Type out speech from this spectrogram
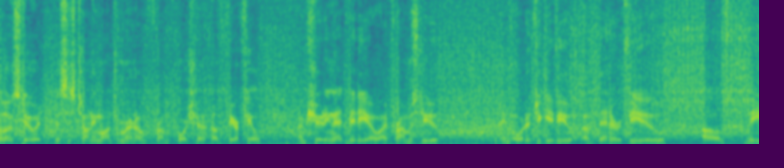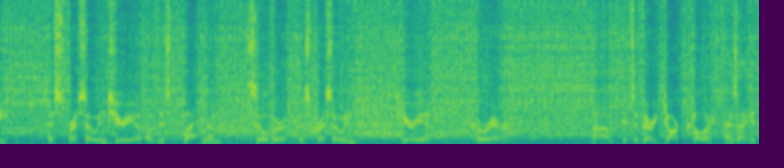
Hello Stuart, this is Tony Montemurno from Porsche of Fairfield. I'm shooting that video I promised you in order to give you a better view of the espresso interior of this platinum silver espresso interior Carrera. Um, it's a very dark color as I had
